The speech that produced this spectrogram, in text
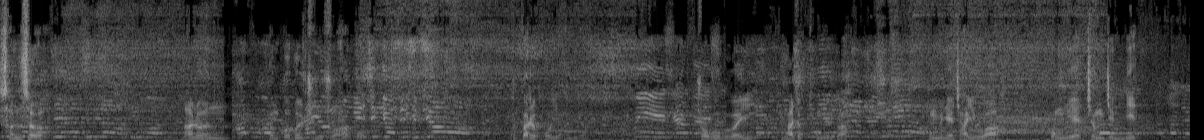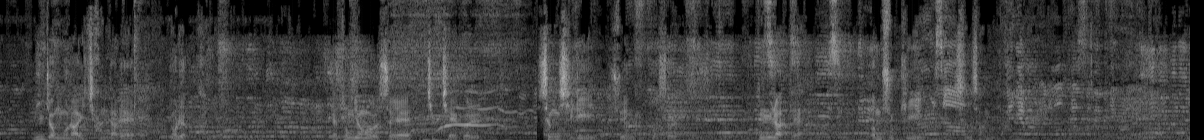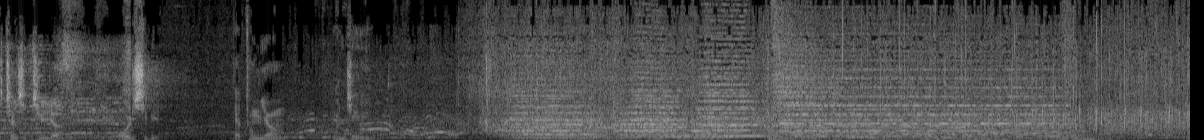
선서 나는 헌법을 준수하고 국가를 보위하며 조국의 평화적 통일과 국민의 자유와 공리의 정진 및 민족 문화의 창달에 노력하며 대통령으로서의 직책을 성실히 수행할 것을 국민 앞에 엄숙히 선사합니다. 2017년 5월 10일 대통령 문재인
